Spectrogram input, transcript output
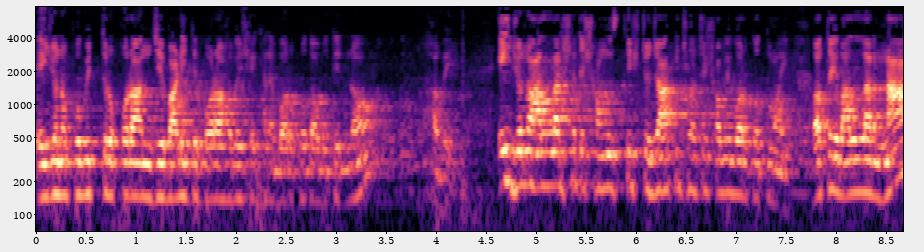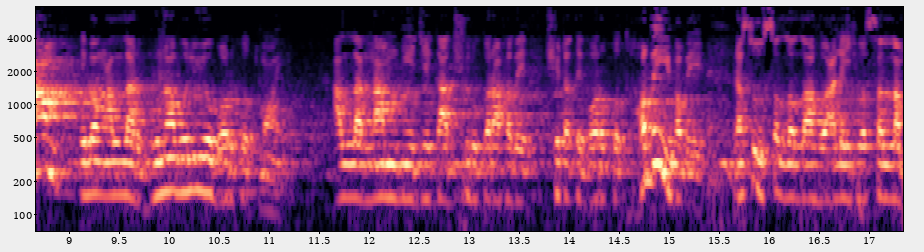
এই জন্য পবিত্র কোরআন যে বাড়িতে পড়া হবে, সেখানে বরকত অবতীর্ণ হবে। এই জন্য আল্লাহর সাথে সংশ্লিষ্ট যা কিছু আছে, সবই বরকতময়। অতএব আল্লাহর নাম এবং আল্লাহর গুণাবলীও বরকতময়। আল্লাহর নাম দিয়ে যে কাজ শুরু করা হবে, সেটাতে বরকত হবেই হবে। রাসুল সাল্লাহ আলহি ওয়াসাল্লাম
